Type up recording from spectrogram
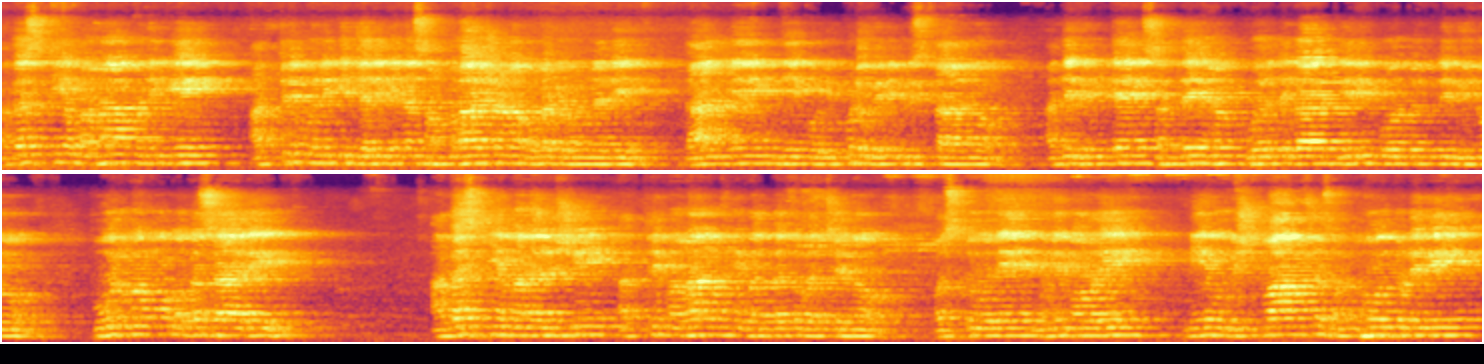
అగస్త్య మహామునికి అత్రి మునికి జరిగిన సంభాషణ ఒకటి ఉన్నది. దాన్ని నీకు ఇప్పుడు వినిపిస్తాను. అది వింటే సందేహం పూర్తిగా తీరిపోతుంది విను. పూర్వము ఒకసారి అగస్త్య మహర్షి అత్రి మహాముని వద్దకు వచ్చెను. వస్తూనే మునిమౌళి నీవు విశ్వాంశ సంభూతుడివి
